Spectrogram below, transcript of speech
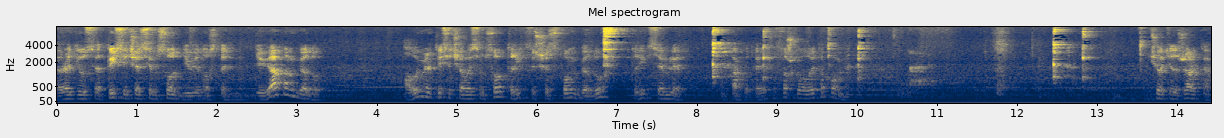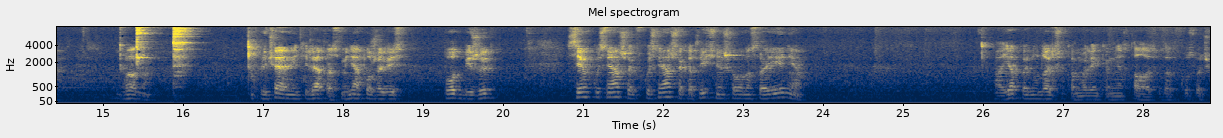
Родился в 1799 году, а умер в 1836 году, 37 лет. Вот так вот, я еще со школы это помню. Че тебе жарко? Ладно. Включаем вентилятор, с меня тоже весь пот бежит. Всем вкусняшек, вкусняшек, отличнейшего настроения. А я пойду дальше, там маленько мне осталось вот этот кусочек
